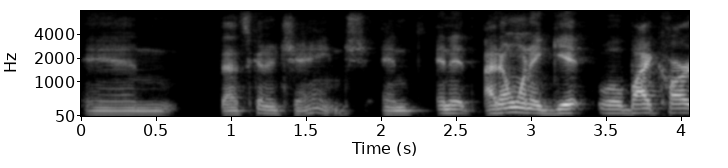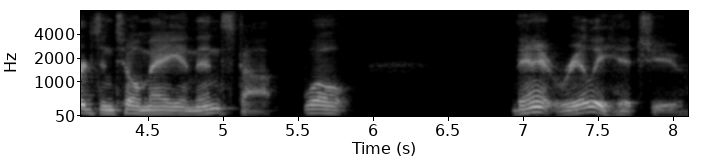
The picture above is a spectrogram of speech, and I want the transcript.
and that's going to change. And and it I don't want to get well buy cards until May and then stop. Well, then it really hits you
